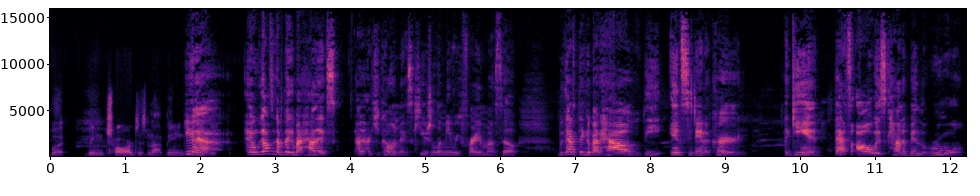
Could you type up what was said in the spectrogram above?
but being charged is not being. Yeah, and we also got to think about how the ex- I, I keep calling them execution. Let me reframe myself. We got to think about how the incident occurred. Again, that's always kind of been the rule.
